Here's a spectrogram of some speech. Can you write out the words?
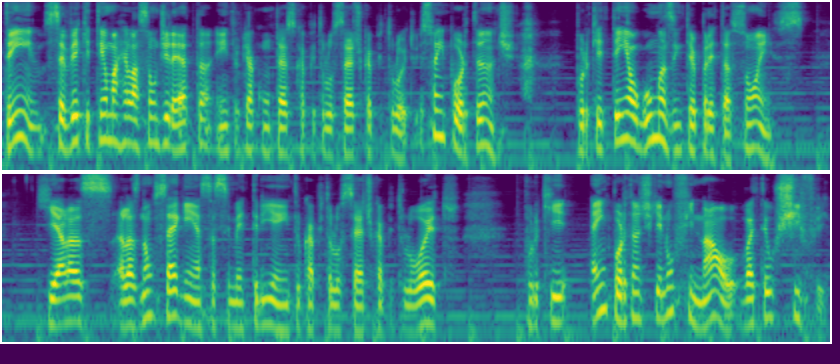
tem, você vê que tem uma relação direta entre o que acontece no capítulo 7 e o capítulo 8. Isso é importante porque tem algumas interpretações que elas, elas não seguem essa simetria entre o capítulo 7 e o capítulo 8, porque é importante que no final vai ter o chifre.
